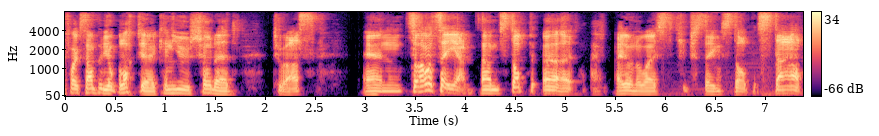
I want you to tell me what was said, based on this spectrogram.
for example, your blog there. Can you show that to us? And so I would say, yeah, um, stop. Uh, I don't know why I keep saying stop. Start.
